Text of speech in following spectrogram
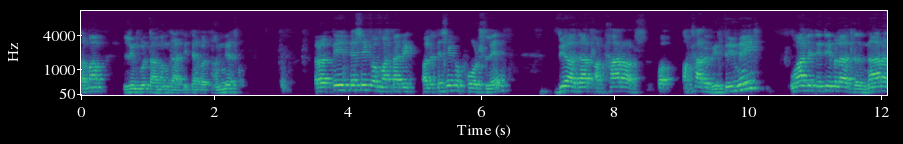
तमाम लिम्बू तामाङ जाति चाहिँ अब धन्य छौँ। र त्यही त्यसैको मुताबिक अहिले त्यसैको फोर्सले दुई हजार अठार अठारभित्री नै उहाँले त्यति बेला नारा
